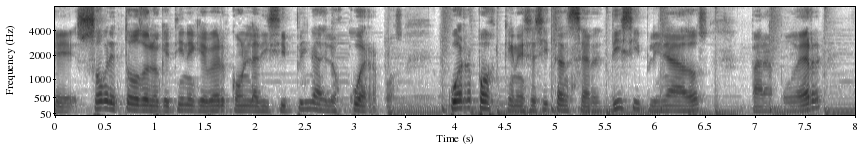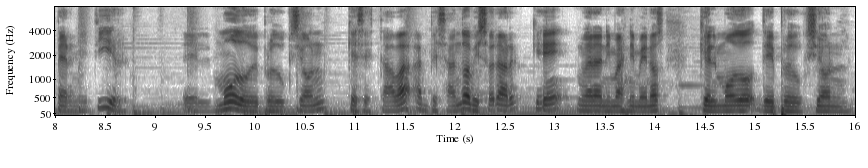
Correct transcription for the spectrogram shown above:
eh, sobre todo lo que tiene que ver con la disciplina de los cuerpos. Cuerpos que necesitan ser disciplinados para poder permitir el modo de producción que se estaba empezando a visorar, que no era ni más ni menos que el modo de producción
